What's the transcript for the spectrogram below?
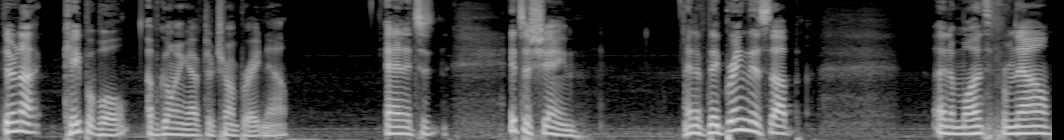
they're not capable of going after Trump right now, and it's a, it's a shame. And if they bring this up in a month from now,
